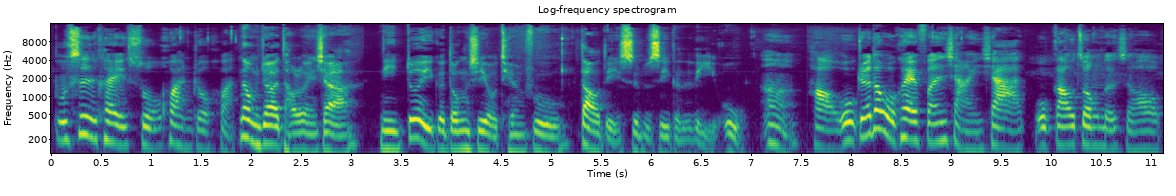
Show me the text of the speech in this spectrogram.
不是可以说换就换。那我们就来讨论一下，你对一个东西有天赋，到底是不是一个礼物？嗯，好，我觉得我可以分享一下我高中的时候，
